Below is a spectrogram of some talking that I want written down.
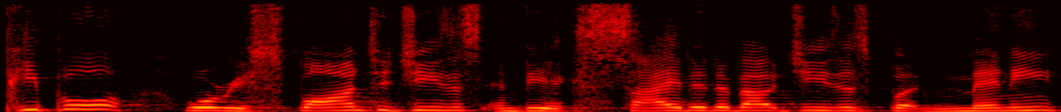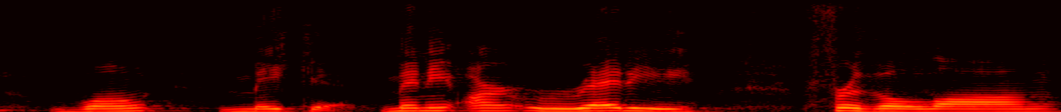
people will respond to Jesus and be excited about Jesus, but many won't make it. Many aren't ready for the long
